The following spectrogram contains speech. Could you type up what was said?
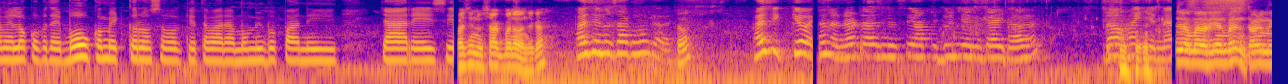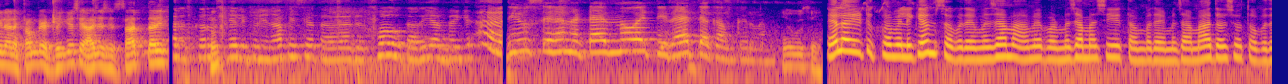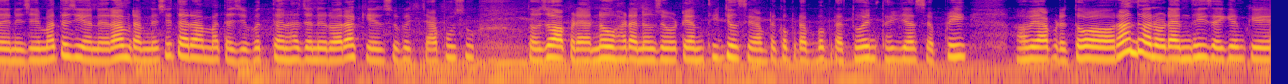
તમે લોકો બધા બહુ કમેન્ટ કરો છો કે તમારા મમ્મી પપ્પાની ક્યાં રહે છે? ભાજીનું શાક બનાવવાનું છે કા? ભાજીનું શાક ન કહેવાય. ભાજી કહેવાય છે ને નટરાજની આખી દુનિયાની કાંઈ આવે. અમારા રિયાનભાઈ ને ત્રણ મહિનાના કમ્પ્લીટ થઈ ગયા છે. આજે છે સાત તારીખ. તરત કરું થેલી ભરીને આપી છે તો હવે આગળ ખોવું તાર રિયાનભાઈ કે "આ." દિવસે હે ને ટાઈમ ન હોય તે રાતે કામ છે. હેલો યુટ્યુબ ફેમિલી કેમ છો? બધા મજામાં? અમે પણ મજામાં છીએ. તમે બધા મજામાં આદો છો? તો બધાને જય માતાજી અને રામ રામ ને સીતારામ. માતાજી બધાને હાજર નિર્વા રાખીએ. શુભેચ્છા આપું છું. તો જો આપણે આ નવ સાડા નવ જેવો ટાઈમ થઈ ગયો છે. આપણે કપડાં બપડા ધોઈને થઈ ગયા છે ફ્રી હવે આપણે તો રાંધવાનો ટાઈમ થઈ જાય કેમ કે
